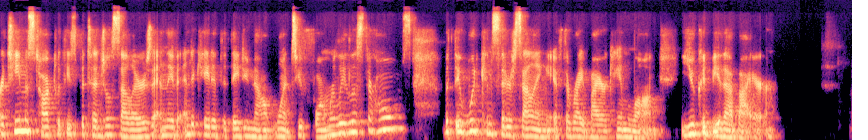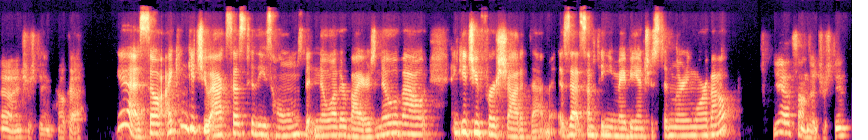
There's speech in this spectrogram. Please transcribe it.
Our team has talked with these potential sellers and they've indicated that they do not want to formally list their homes, but they would consider selling if the right buyer came along. You could be that buyer. Oh, interesting. Okay. Yeah, so I can get you access to these homes that no other buyers know about and get you first shot at them. Is that something you may be interested in learning more about? Yeah, that sounds interesting.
